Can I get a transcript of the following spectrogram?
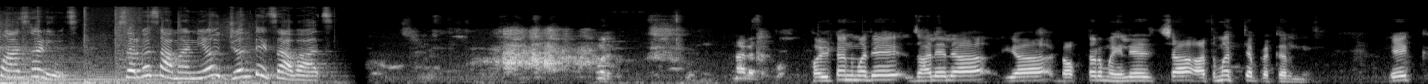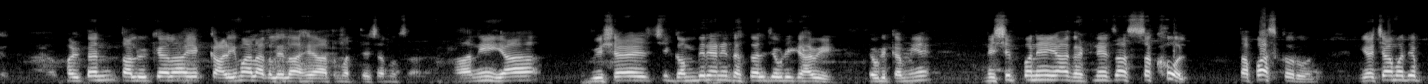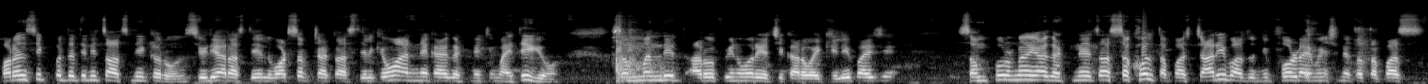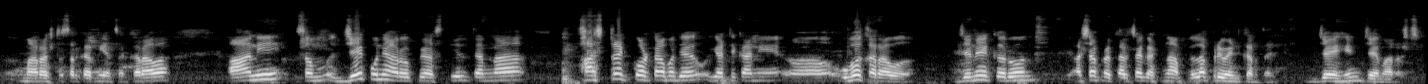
माझा न्यूज सर्वसामान्य जनतेचा आवाज. फलटणमध्ये झालेल्या या डॉक्टर महिलेच्या आत्महत्या प्रकरणी एक फलटण तालुक्याला एक काळीमा लागलेला आहे आत्महत्येच्या नुसार आणि या विषयाची गंभीर्याने दखल जेवढी घ्यावी तेवढी कमी आहे. निश्चितपणे या घटनेचा सखोल तपास करून याच्यामध्ये फॉरेन्सिक पद्धतीने चाचणी करून सी डी आर असतील व्हॉट्सअप चॅट असतील किंवा अन्य काय घटनेची माहिती घेऊन संबंधित आरोपींवर याची कारवाई केली पाहिजे. संपूर्ण या घटनेचा सखोल तपास चारी बाजूंनी फोर डायमेन्शन याचा तपास महाराष्ट्र सरकारने याचा करावा. आणि सम जे कोणी आरोपी असतील त्यांना फास्ट ट्रॅक कोर्टामध्ये या ठिकाणी उभं करावं. जेणेकरून अशा प्रकारच्या घटना आपल्याला प्रिव्हेंट करता येतील. जय हिंद जय महाराष्ट्र.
